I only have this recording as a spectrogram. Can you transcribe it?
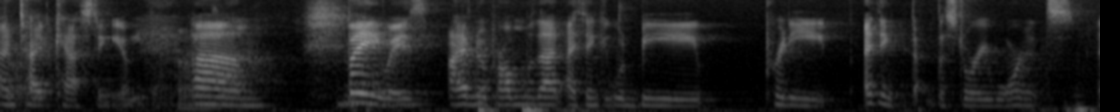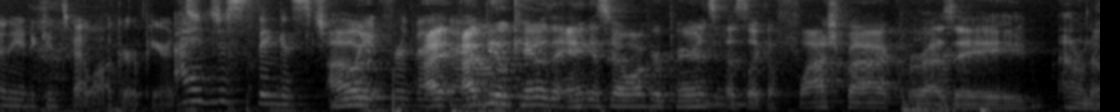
I'm typecasting you. Um, but anyways, I have no problem with that. I think it would be pretty. I think that the story warrants an Anakin Skywalker appearance. I just think it's too I would, late for that. I, I'd be okay with the Anakin Skywalker appearance as like a flashback or as a I don't know.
